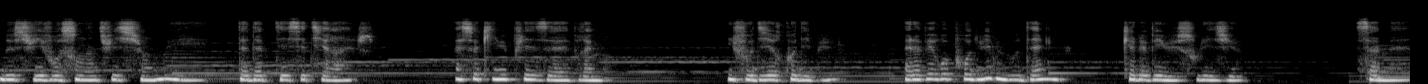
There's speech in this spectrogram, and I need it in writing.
de suivre son intuition et d'adapter ses tirages à ce qui lui plaisait vraiment. Il faut dire qu'au début, elle avait reproduit le modèle qu'elle avait eu sous les yeux. Sa mère,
